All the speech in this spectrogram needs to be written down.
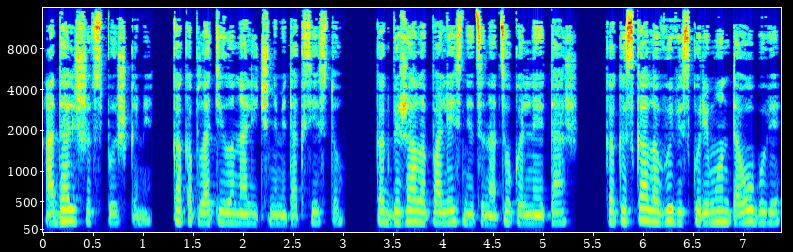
А дальше вспышками, как оплатила наличными таксисту, как бежала по лестнице на цокольный этаж, как искала вывеску ремонта обуви,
